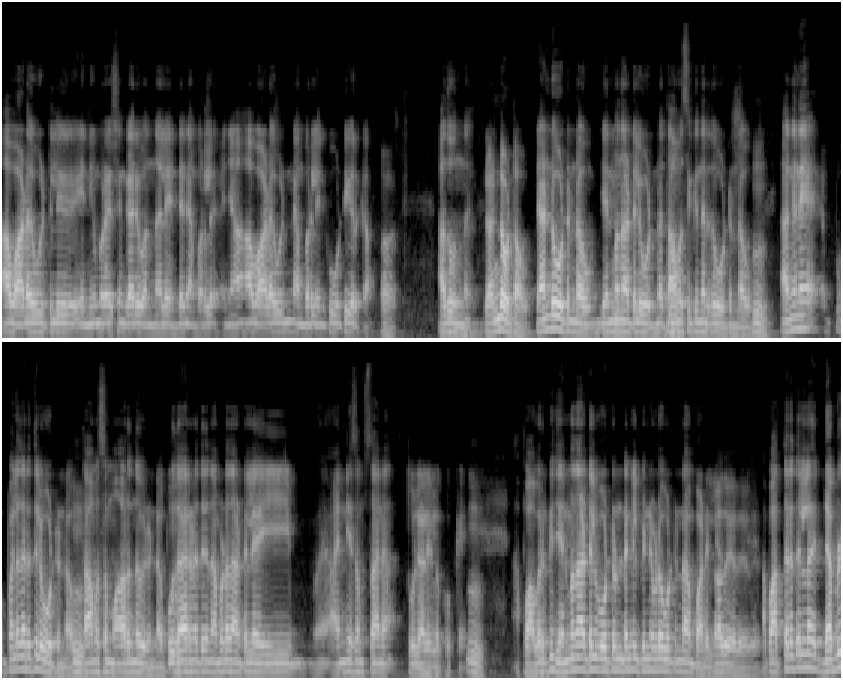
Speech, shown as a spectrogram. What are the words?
ആ വാടക വീട്ടിൽ എന്യൂമറേഷൻകാർ വന്നാൽ എന്റെ നമ്പറിൽ ഞാൻ ആ വാടക വീടിന്റെ നമ്പറിൽ എനിക്ക് വോട്ട് ചേർക്കാം. അതൊന്ന്. രണ്ട് വോട്ടാവും. രണ്ട് വോട്ടുണ്ടാവും. ജന്മനാട്ടിൽ വോട്ടുണ്ടാവും താമസിക്കുന്നിടത്ത് വോട്ടുണ്ടാവും. അങ്ങനെ പലതരത്തിൽ വോട്ടുണ്ടാവും. താമസം മാറുന്നവരുണ്ടാവും. ഉദാഹരണത്തിന് നമ്മുടെ നാട്ടിലെ ഈ അന്യസംസ്ഥാന തൊഴിലാളികൾക്കൊക്കെ. അപ്പോൾ അവർക്ക് ജന്മനാട്ടിൽ വോട്ടുണ്ടെങ്കിൽ പിന്നെ ഇവിടെ വോട്ടുണ്ടാകാൻ പാടില്ല. അതെ അതെ അതെ. അപ്പോൾ അത്തരത്തിലുള്ള ഡബിൾ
